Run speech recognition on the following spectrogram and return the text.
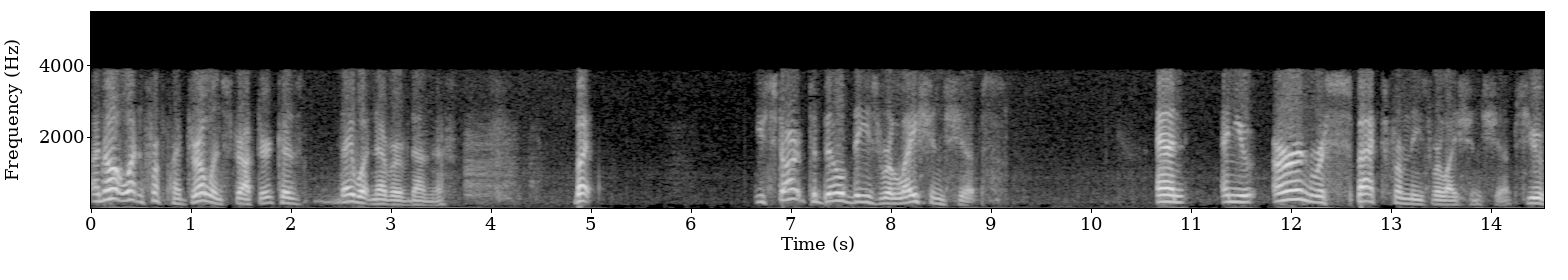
I know it wasn't from my drill instructor because they would never have done this, but you start to build these relationships, and and you earn respect from these relationships. You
